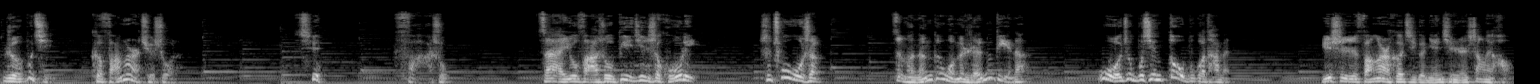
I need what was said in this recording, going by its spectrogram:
惹不起。”可房二却说了：“切，法术，再有法术，毕竟是狐狸，是畜生。”怎么能跟我们人比呢？我就不信斗不过他们。于是房二和几个年轻人商量好，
